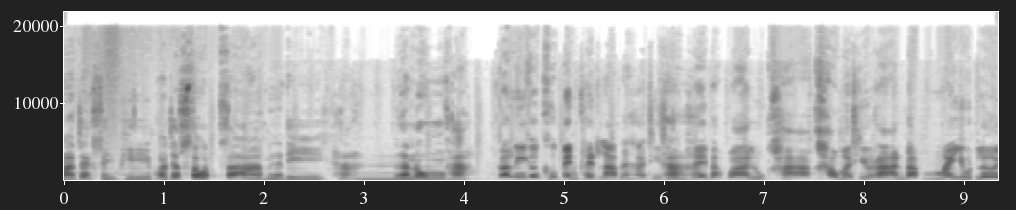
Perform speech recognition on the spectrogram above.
มาจาก CP เพราะจะสดสะอาดเนื้อดีค่ะ เนื้อนุ่มค่ะ ก็นี่ก็คือเป็นเคล็ดลับนะคะ ที่ค่ะทำให้แบบว่าลูกค้าเข้ามาที่ร้านแบบไม่หยุดเลย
